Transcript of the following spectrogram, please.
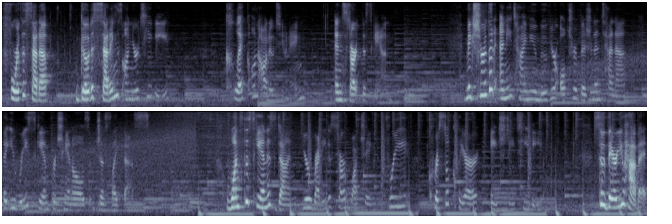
For the setup, go to settings on your TV, click on auto tuning, and start the scan. Make sure that anytime you move your ULTRAVIZION antenna, that you rescan for channels just like this. Once the scan is done, you're ready to start watching free, crystal clear HD TV. So there you have it,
